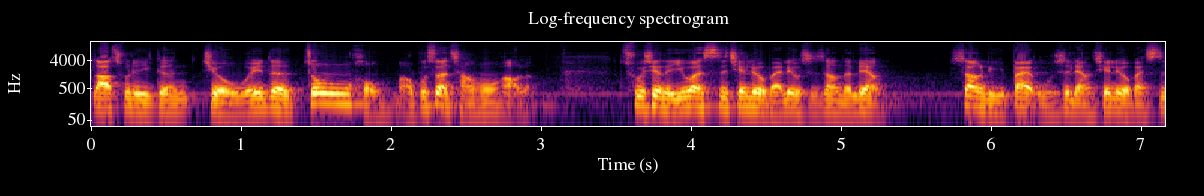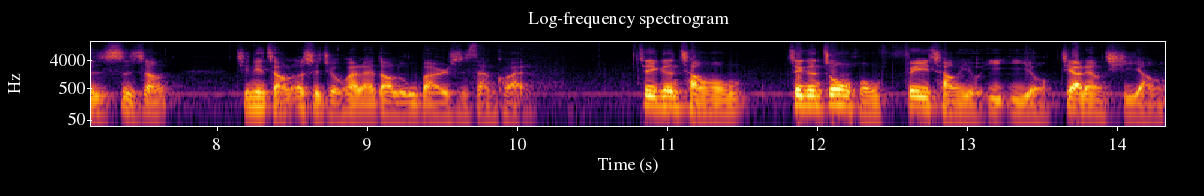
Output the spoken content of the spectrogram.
拉出了一根久违的中红啊，不算长红好了，出现了一万四千六百六十张的量。上礼拜五是两千六百四十四张，今天涨了二十九块，来到了五百二十三块了。这根长红，这根中红非常有意义哦，价量齐扬哦，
